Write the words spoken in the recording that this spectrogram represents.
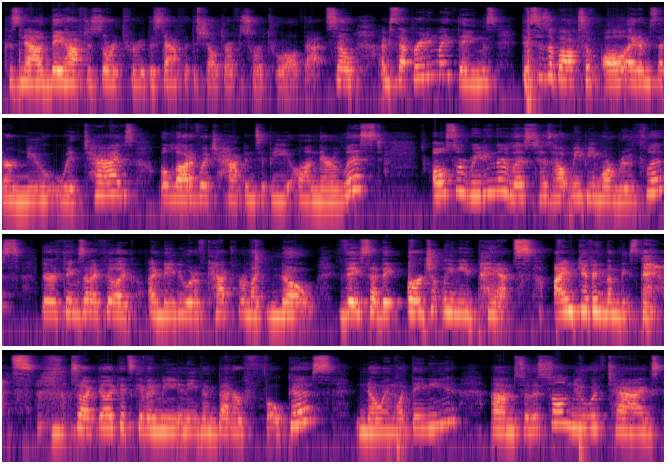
because now they have to sort through the staff at the shelter have to sort through all of that. So i'm separating my things. This is a box of all items that are new with tags a lot of which happen to be on their list. Also reading their list has helped me be more ruthless. There are things that i feel like i maybe would have kept but i'm like no they said they urgently need pants. I'm giving them these pants. So i feel like it's given me an even better focus knowing what they need. Um, so this is all new with tags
